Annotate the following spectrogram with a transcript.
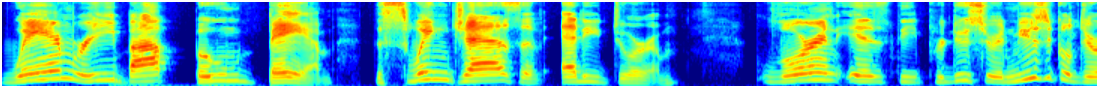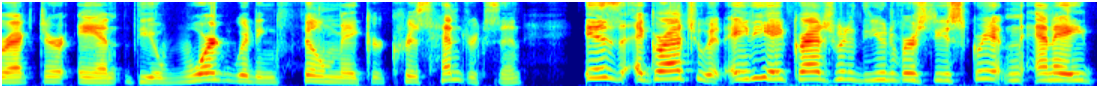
Wham Re Bop Boom Bam, the swing jazz of Eddie Durham. Loren is the producer and musical director, and the award winning filmmaker Kris Hendrikson is a graduate, 88 graduate of the University of Scranton, and a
